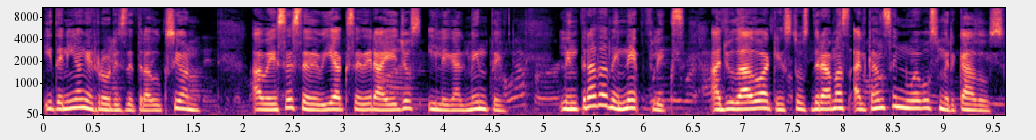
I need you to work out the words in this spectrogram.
y tenían errores de traducción. A veces se debía acceder a ellos ilegalmente. La entrada de Netflix ha ayudado a que estos dramas alcancen nuevos mercados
